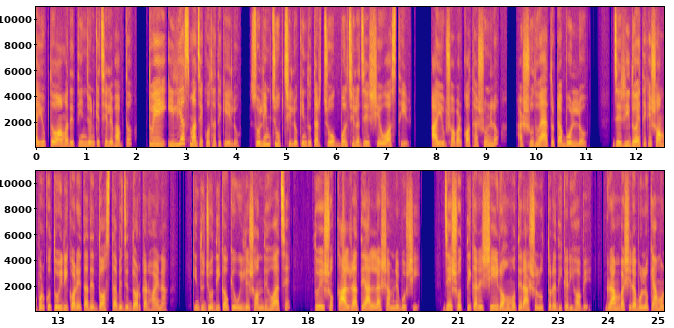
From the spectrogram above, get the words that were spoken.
আইয়ুব তো আমাদের তিনজনকে ছেলে ভাবত? তো এই ইলিয়াস মাঝে কোথা থেকে এলো? সলিম চুপ ছিল, কিন্তু তার চোখ বলছিল যে সেও অস্থির। আয়ুব সবার কথা শুনল আর শুধু এতটা বলল যে হৃদয় থেকে সম্পর্ক তৈরি করে তাদের দস্তাবেজের দরকার হয় না। কিন্তু যদি কাউকে উইলে সন্দেহ আছে, তো এসো কাল রাতে আল্লাহর সামনে বসি, যে সত্যিকারের সেই রহমতের আসল উত্তরাধিকারী হবে। গ্রামবাসীরা বলল, কেমন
